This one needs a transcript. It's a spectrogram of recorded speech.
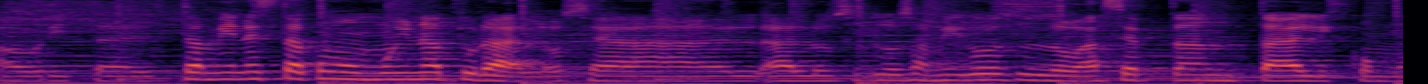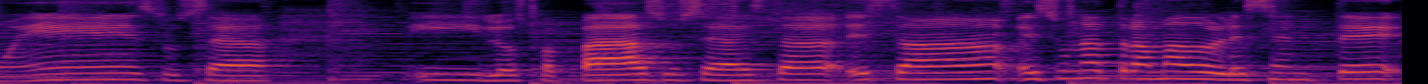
ahorita. También está como muy natural, o sea, a los, los amigos lo aceptan tal y como es, o sea, y los papás, o sea, está, está, es una trama adolescente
